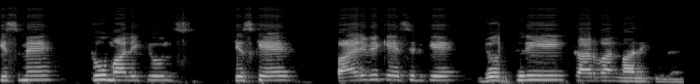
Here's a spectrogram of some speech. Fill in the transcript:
किसमें? टू मॉलिक्यूल्स किसके? पायरिविक एसिड के, जो थ्री कार्बन मॉलिक्यूल है।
